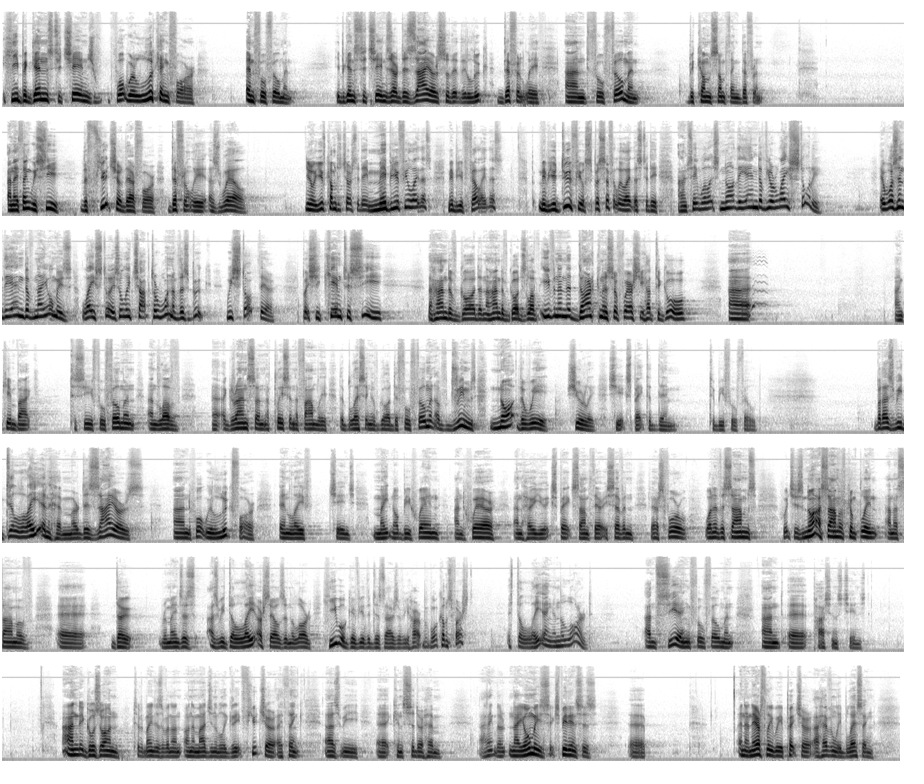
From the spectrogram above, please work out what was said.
he begins to change what we're looking for in fulfillment. He begins to change our desires so that they look differently, and fulfillment becomes something different. And I think we see the future, therefore, differently as well. You know, you've come to church today. Maybe you feel like this. Maybe you felt like this. Maybe you do feel specifically like this today. And I'm saying, well, it's not the end of your life story. It wasn't the end of Naomi's life story. It's only chapter one of this book. We stopped there. But she came to see the hand of God and the hand of God's love, even in the darkness of where she had to go, uh, and came back to see fulfillment and love, uh, a grandson, a place in the family, the blessing of God, the fulfillment of dreams, not the way, surely, she expected them to be fulfilled. But as we delight in Him, our desires and what we look for in life change. Might not be when and where and how you expect. Psalm 37, verse 4, one of the Psalms which is not a psalm of complaint and a psalm of uh, doubt, reminds us as we delight ourselves in the Lord, He will give you the desires of your heart. But what comes first? It's delighting in the Lord and seeing fulfillment and uh, passions changed. And it goes on to remind us of an unimaginably great future, I think, as we uh, consider him. I think that Naomi's experiences uh, in an earthly way picture a heavenly blessing.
